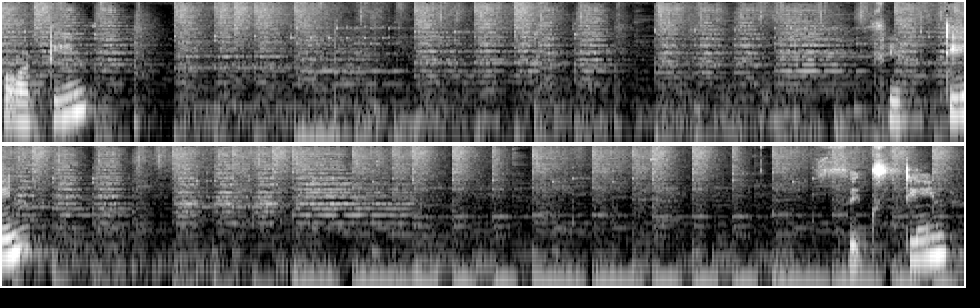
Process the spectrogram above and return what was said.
Fourteen. Fifteen. Sixteen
